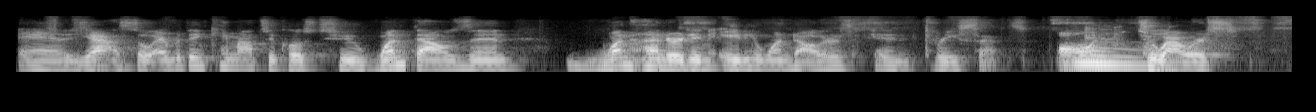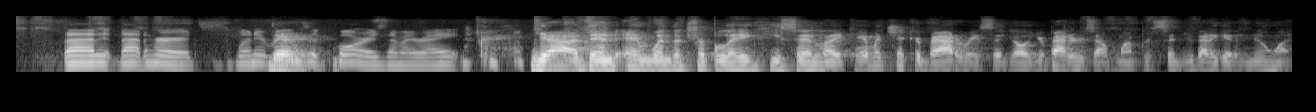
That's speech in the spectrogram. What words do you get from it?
and yeah, so everything came out to close to one thousand one hundred and eighty-one dollars and three cents, all oh in two hours. That that hurts. When it rains, it pours. Am I right? yeah. Then and when the AAA, he said like, "Hey, I'm gonna check your battery." He said, "Yo, your battery's at one percent. You got to get a new one."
